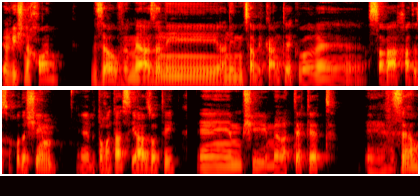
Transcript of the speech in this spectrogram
הרגיש נכון, וזהו, ומאז אני, אני נמצא בקנטק כבר אה, עשרה, uh, 11 חודשים בתוך התעשייה הזאת, שהיא מרתקת, וזהו.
